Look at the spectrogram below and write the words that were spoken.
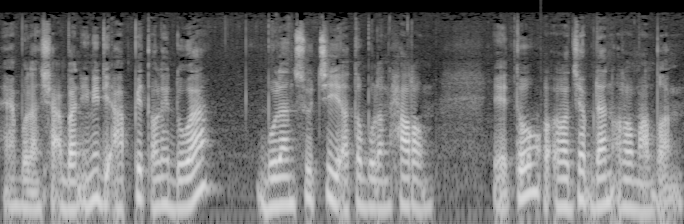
Ya, bulan Sya'ban ini diapit oleh dua bulan suci atau bulan haram yaitu Rajab dan Ramadan.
